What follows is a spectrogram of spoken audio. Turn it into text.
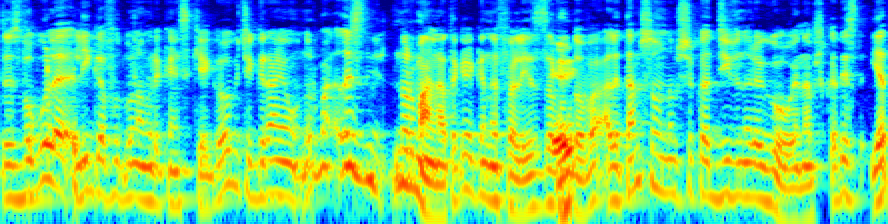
to jest w ogóle Liga Futbolu Amerykańskiego, gdzie grają, normal, to jest normalna, tak jak NFL jest zawodowa, ale tam są na przykład dziwne reguły. Na przykład jest, ja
